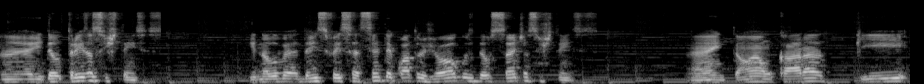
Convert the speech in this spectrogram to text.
é, e deu três assistências. E na Luverdense fez 64 jogos, deu sete assistências. É, então é um cara que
